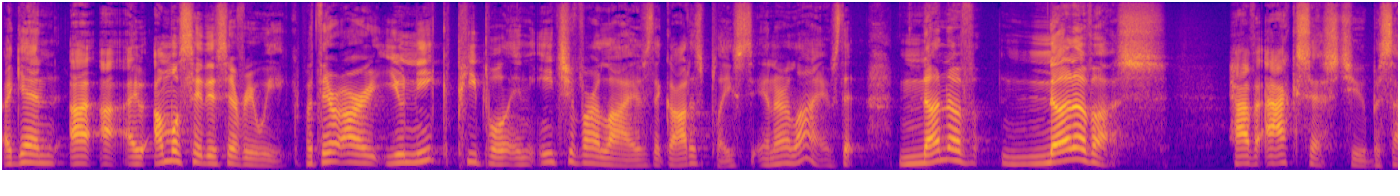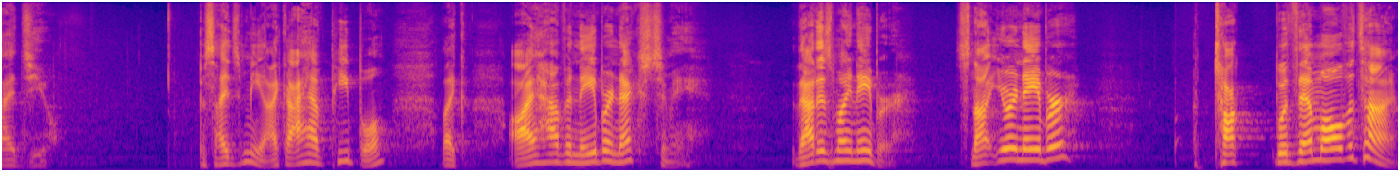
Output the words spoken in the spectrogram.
Again, I, I, I, almost say this every week, but there are unique people in each of our lives that God has placed in our lives that none of, none of us have access to besides you besides me. Like I have people, like I have a neighbor next to me. That is my neighbor. It's not your neighbor. I talk with them all the time.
